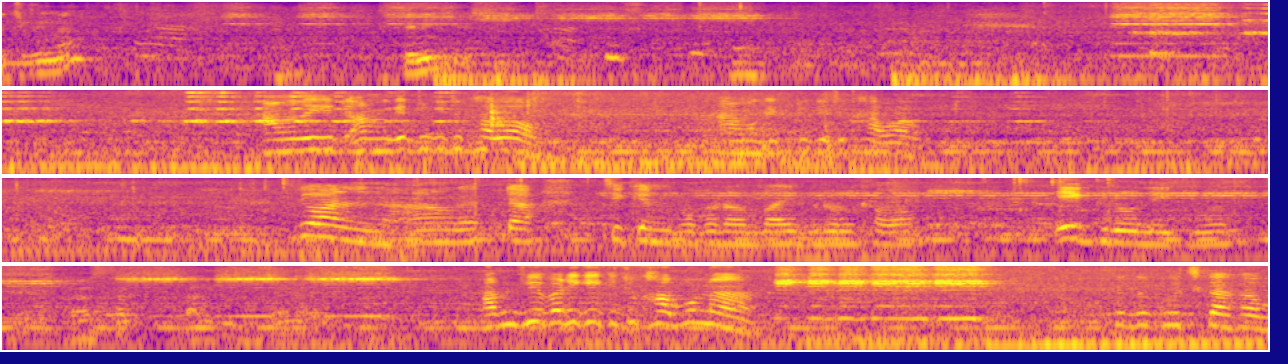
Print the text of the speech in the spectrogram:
আছি না আমাদের আমাকে একটু কিছু খাওয়াও? আমাকে একটু কিছু খাওয়াও। চল না আমাকে একটা চিকেন পকোড়া বা এগ রোল খাওয়াও। এগ রোল এগ রোল আমি বিয়ে বাড়ি গিয়ে কিছু খাব না শুধু ফুচকা খাব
